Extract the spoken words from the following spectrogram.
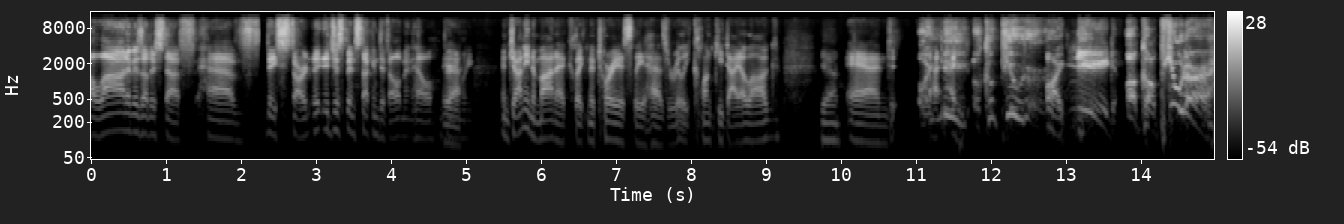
a lot of his other stuff have they start it, it's just been stuck in development hell Yeah. And Johnny Mnemonic like notoriously has really clunky dialogue. Yeah. And i I- need a computer. I need a computer.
